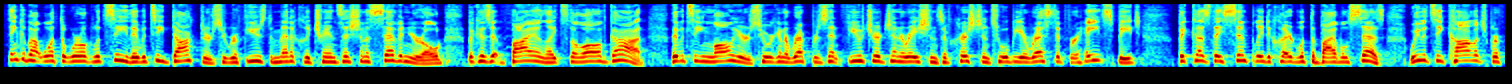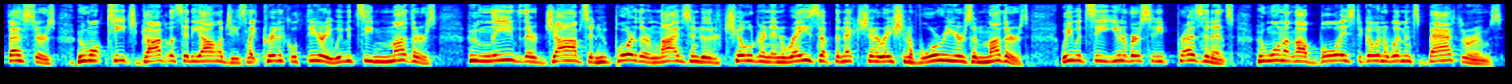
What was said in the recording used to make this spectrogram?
Think about what the world would see. They would see doctors who refuse to medically transition a seven year old because it violates the law of God. They would see lawyers who are going to represent future generations of Christians who will be arrested for hate speech because they simply declared what the Bible says. We would see college professors who won't teach godless ideologies like critical theory. We would see mothers who leave their jobs and who pour their lives into their children and raise up the next generation of warriors and mothers. We would see university presidents who won't allow boys to go into women's bathrooms.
